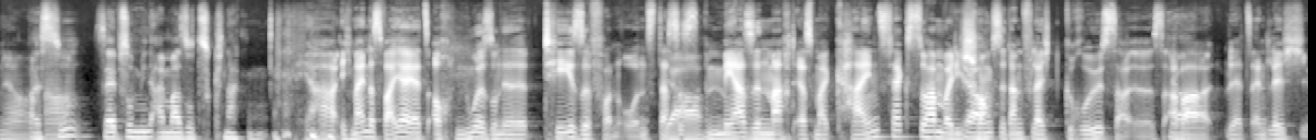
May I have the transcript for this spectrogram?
Ja, weißt ja. du? Selbst um ihn einmal so zu knacken. Ja, ich meine, das war ja jetzt auch nur so eine These von uns, dass Ja. es mehr Sinn macht, erstmal keinen Sex zu haben, weil die. Chance dann vielleicht größer ist. Aber letztendlich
